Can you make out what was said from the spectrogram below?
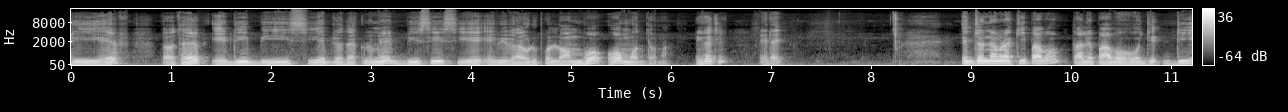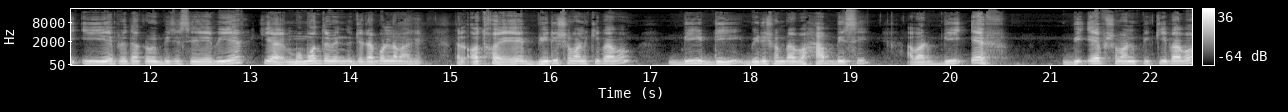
ডিএফ অতএব এডি বি সিএফ যথাক্রমে বিসি সিএ এবি বাহুর উপর লম্ব ও মধ্যমা, ঠিক আছে? এটাই। এর জন্য আমরা কি পাবো? তাহলে পাবো যে ডিইএফ যথাক্রমে বিসিসি এ বি এর কী হয়? মধ্যবিন্দু যেটা বললাম আগে। তাহলে অথয়ে বিডি সমান কী পাবো? বিডি বিডি সমান পাবো হাফ বিসি আবার বিএফ বিএফ সমান কী পাবো?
